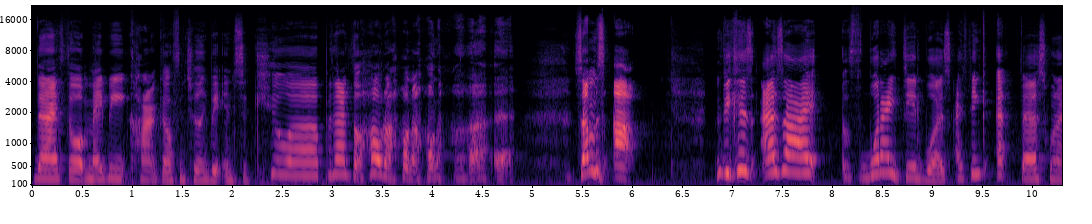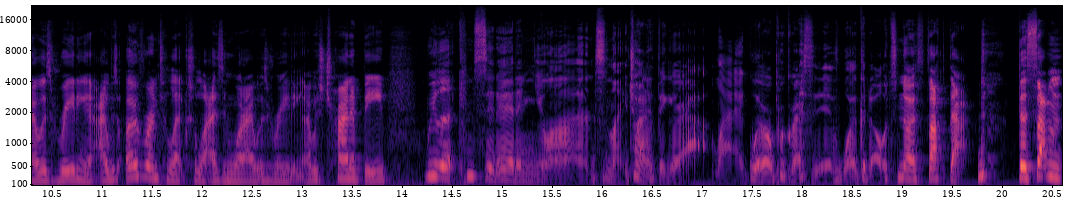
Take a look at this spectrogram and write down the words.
Then I thought maybe current girlfriend's feeling a bit insecure. But then I thought, hold on, hold on, hold on. Something's up because as I what I did was I think at first when I was reading it, I was over intellectualizing what I was reading. I was trying to be really like, considered and nuanced and like trying to figure out like we're all progressive work adults. No, fuck that. There's something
